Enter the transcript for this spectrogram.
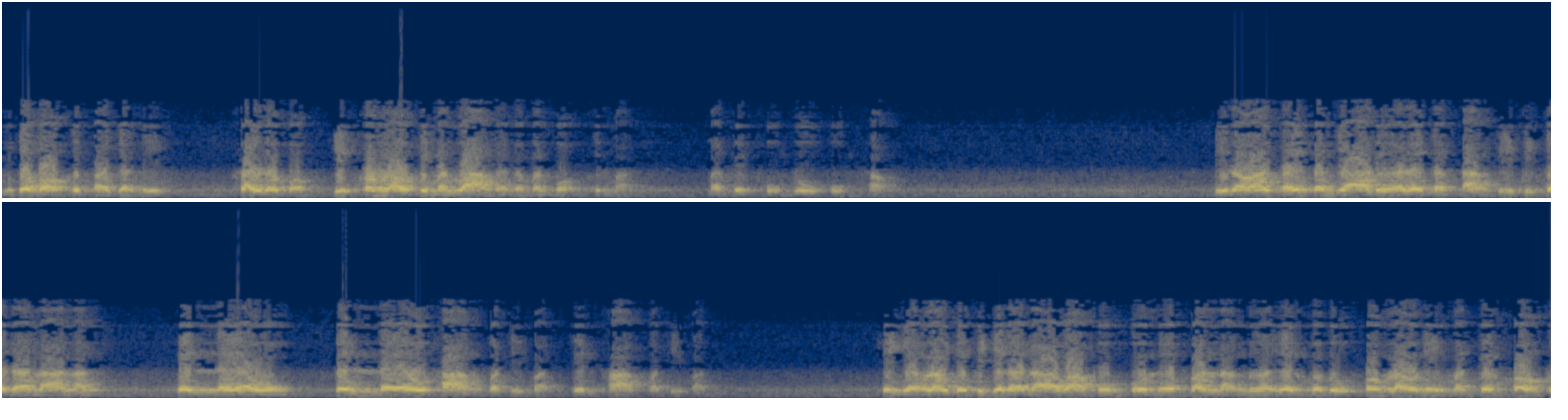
มันจะบอกขึ้นไปอย่างนี้ ใครเราบอกจิตของเราที่มันว่างนั่นแหละมันบอกขึ้นมา มันเป็นภูมิรู้ภูมิธรรมที่เราอาศัยสัญญาหรืออะไรต่างๆ ที่พิจารณานั้น เป็นแนวเป็นแนวทางปฏิบัติ เป็นภาคปฏิบัติเช่นอย่างเราจะพิจารณาว่าผมขนเนื้อฟันหนังเนื้อเอ็นกระดูกของเรานี่ มันเป็นของป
